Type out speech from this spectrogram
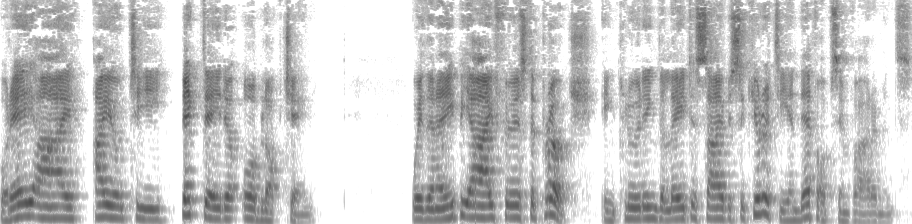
for AI, IoT, big data, or blockchain. With an API-first approach, including the latest cybersecurity and DevOps environments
